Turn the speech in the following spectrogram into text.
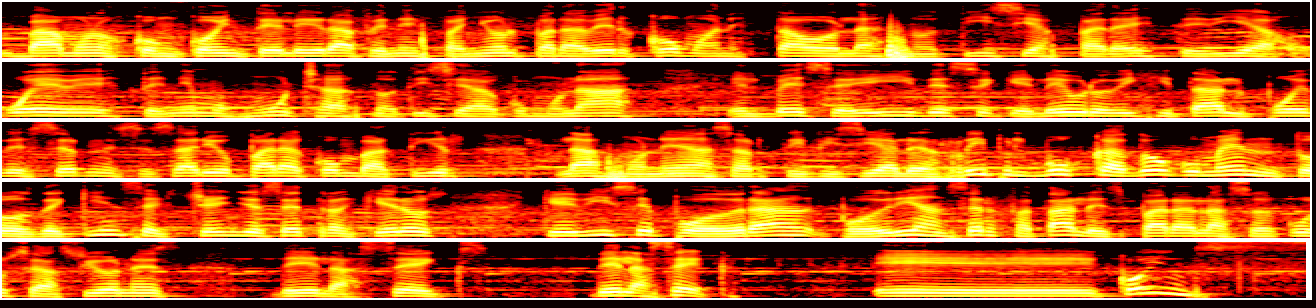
vámonos con Cointelegraph en español para ver cómo han estado las noticias para este día jueves. Tenemos muchas noticias acumuladas. El BCI dice que el euro digital puede ser necesario para combatir las monedas artificiales. Ripple busca documentos de 15 exchanges extranjeros que dice podrán, podrían ser fatales para las acusaciones de la SEC. De SEC. Eh, Coins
